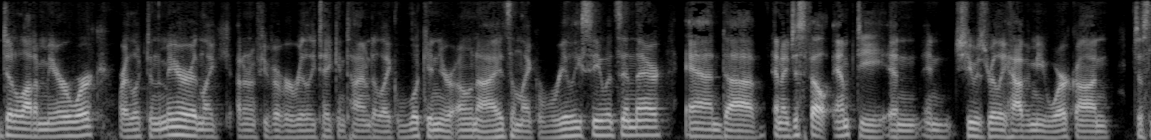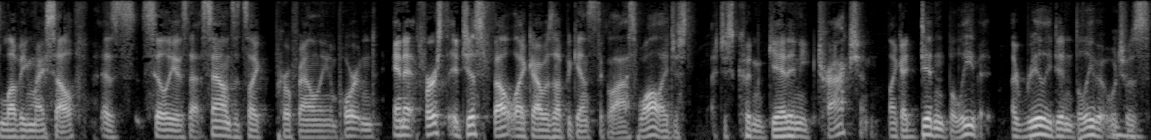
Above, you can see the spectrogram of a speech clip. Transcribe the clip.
did a lot of mirror work where I looked in the mirror and like I don't know if you've ever really taken time to like look in your own eyes and like really see what's in there. And uh and I just felt empty and and she was really having me work on just loving myself as silly as that sounds it's like profoundly important. And at first it just felt like I was up against the glass wall. I just I just couldn't get any traction. Like I didn't believe it I really didn't believe it, which mm-hmm. was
